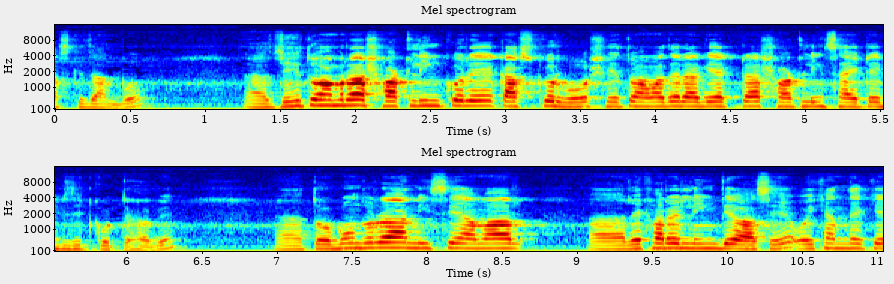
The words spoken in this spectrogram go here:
আজকে জানব। যেহেতু আমরা শর্ট লিঙ্ক করে কাজ করব, সেহেতু আমাদের আগে একটা শর্ট লিঙ্ক সাইটে ভিজিট করতে হবে। তো বন্ধুরা, নিচে আমার রেফারেল লিঙ্ক দেওয়া আছে, ওইখান থেকে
